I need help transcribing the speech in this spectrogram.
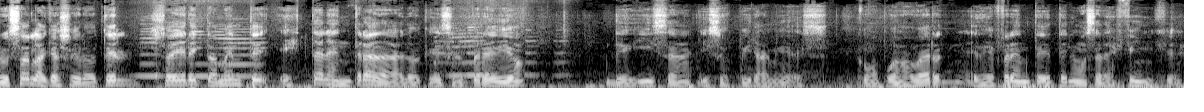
Cruzar la calle del hotel, ya directamente está la entrada a lo que es el predio de Giza y sus pirámides. Como podemos ver, de frente tenemos a la Esfinge.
